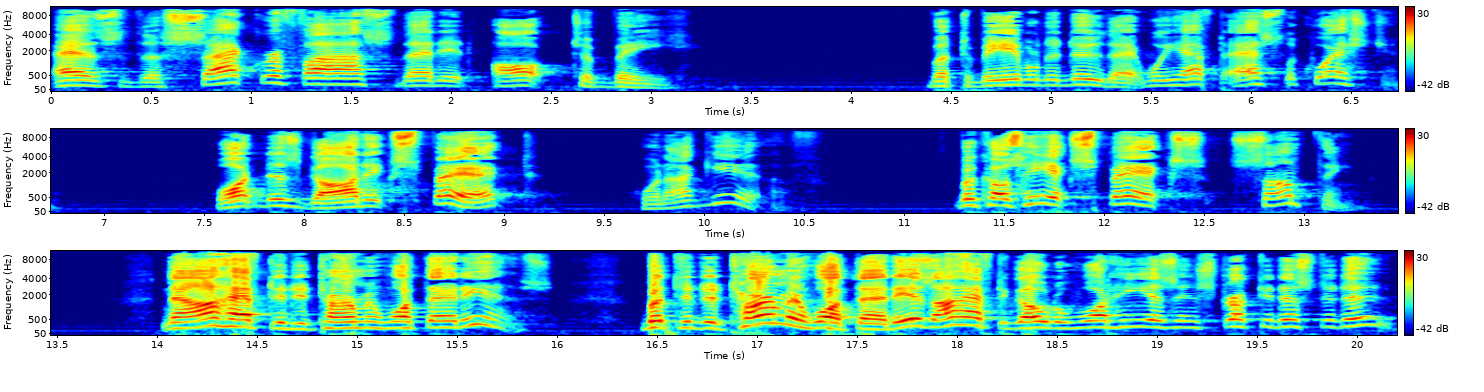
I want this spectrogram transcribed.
as the sacrifice that it ought to be. But to be able to do that, we have to ask the question what does God expect when I give? because He expects something. Now I have to determine what that is. But to determine what that is, I have to go to what He has instructed us to do.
